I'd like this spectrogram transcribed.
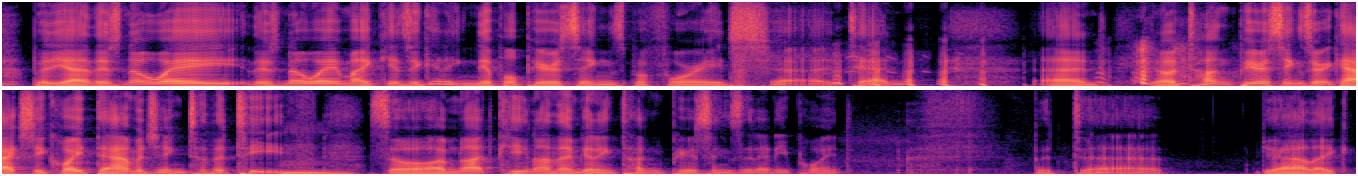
but yeah, there's no way. There's no way my kids are getting nipple piercings before age uh, ten, and you know, tongue piercings are actually quite damaging to the teeth. So I'm not keen on them getting tongue piercings at any point. But uh, yeah, like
